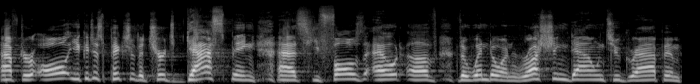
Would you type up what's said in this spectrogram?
after all, you could just picture the church gasping as he falls out of the window and rushing down to grab him.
